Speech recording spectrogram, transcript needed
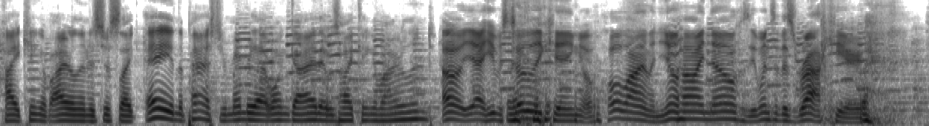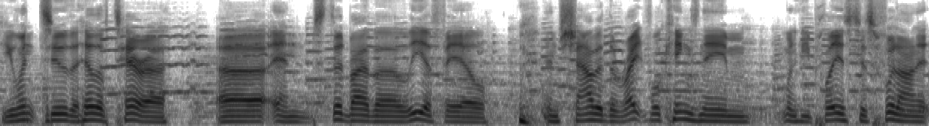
High King of Ireland. It's just like, hey, in the past, you remember that one guy that was High King of Ireland? Oh, yeah, he was totally king of the whole island. You know how I know? Because he went to this rock here. He went to the Hill of Tara uh, and stood by the Lia Fáil and shouted the rightful king's name when he placed his foot on it,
